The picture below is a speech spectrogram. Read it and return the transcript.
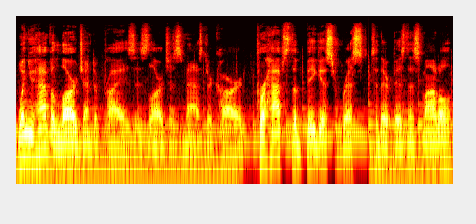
When you have a large enterprise as large as MasterCard, perhaps the biggest risk to their business model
